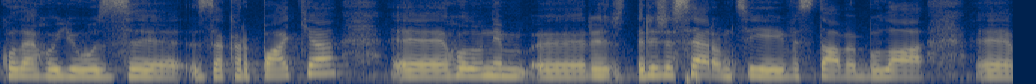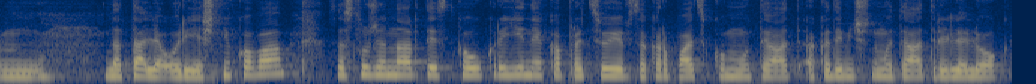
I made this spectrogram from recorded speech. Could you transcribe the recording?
колегою з Закарпаття. Е, Головним е, режисером цієї вистави була. ем, Наталя Орєшнікова, заслужена артистка України, яка працює в Закарпатському театр, академічному театрі Ляльок.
